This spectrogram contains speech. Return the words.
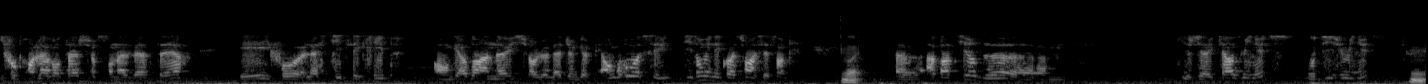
il faut prendre l'avantage sur son adversaire et il faut euh, les creeps en gardant un œil sur le, la jungle. Mais en gros, c'est une- disons une équation assez simple. Ouais. Euh, à partir de euh, je dirais 15 minutes ou 18 minutes, Hmm.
